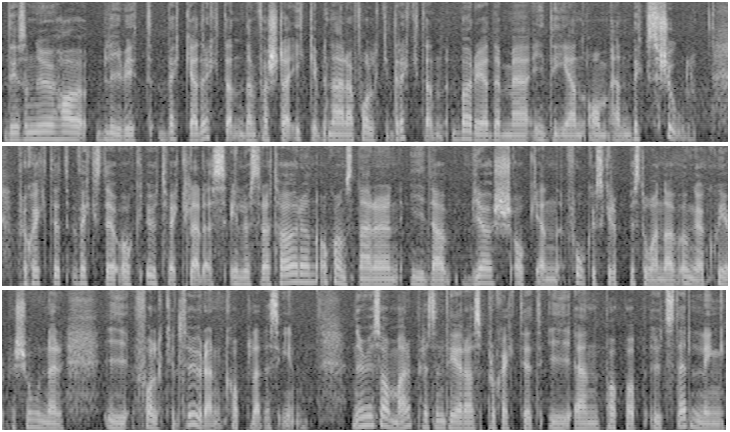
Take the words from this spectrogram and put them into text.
Det som nu har blivit Beckadräkten, den första icke-binära folkdräkten, började med idén om en byxkjol. Projektet växte och utvecklades. Illustratören och konstnären Ida Björs och en fokusgrupp bestående av unga queerpersoner i folkkulturen kopplades in. Nu i sommar presenteras projektet i en pop-up-utställning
